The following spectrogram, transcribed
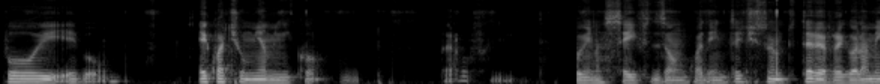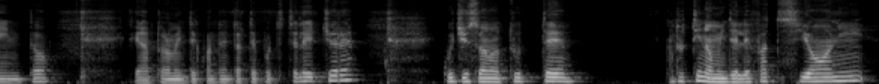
poi e boh e qua c'è un mio amico però fa niente. Poi una safe zone qua dentro ci sono tutte il regolamento che naturalmente quando entrate potete leggere. Qui ci sono tutte tutti i nomi delle fazioni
